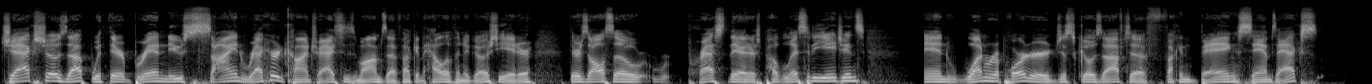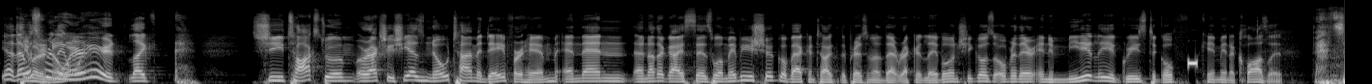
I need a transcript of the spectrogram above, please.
Jack shows up with their brand new signed record contracts. His mom's a fucking hell of a negotiator. There's also press there. There's publicity agents, and one reporter just goes off to fucking bang Sam's ex. Yeah, that Came was really nowhere. weird. Like she talks to him, or actually, she has no time of day for him. And then another guy says, "Well, maybe you should go back and talk to the president of that record label." And she goes over there and immediately agrees to go fuck him in a closet. That's,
